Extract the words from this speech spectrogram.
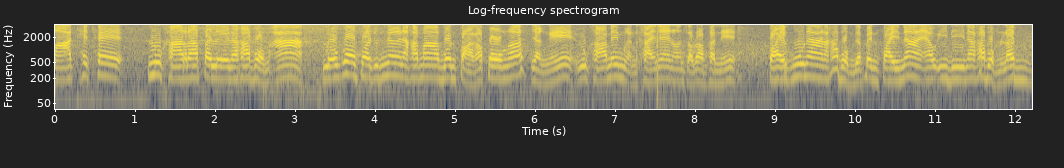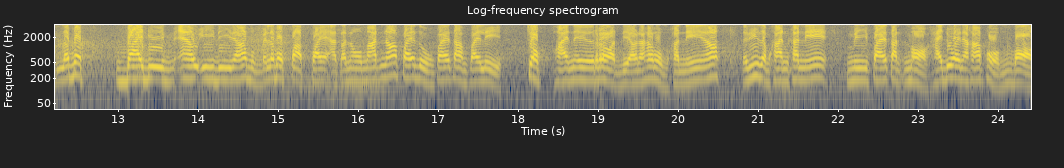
มาร์ทเท่ๆ ลูกค้ารับไปเลยนะครับผมอ่าโลโก้ Fortuner นะครับมาบนฝากระโปรงเนาะอย่างนี้ลูกค้าไม่เหมือนใครแน่นอนสำหรับคันนี้ ไฟคู่หน้านะครับผมจะเป็นไฟหน้า LED นะครับผมและระบบบ y beam LED นะครับผมเป็นระบบปรับไฟอัตโนมัติเนาะไฟสูงไฟต่ำไฟหลีจบภายในรอดเดียวนะครับผมคันนี้เนาะและที่สำคัญคันนี้มีไฟตัดหมอกให้ด้วยนะครับผมบอก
